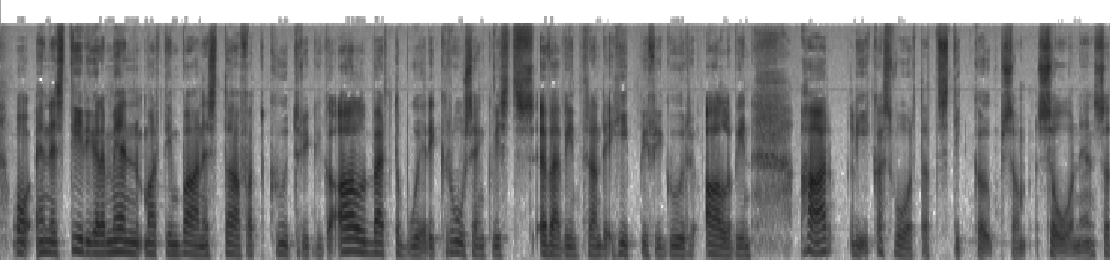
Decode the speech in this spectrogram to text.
Och hennes tidigare män Martin Banes tafatt kutryggiga Albert och Bo-Erik Rosenqvists övervintrande hippiefigur Alvin har lika svårt att sticka upp som sonen. Så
